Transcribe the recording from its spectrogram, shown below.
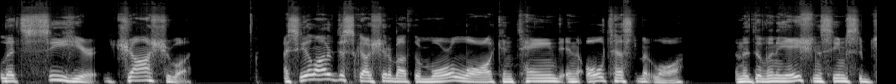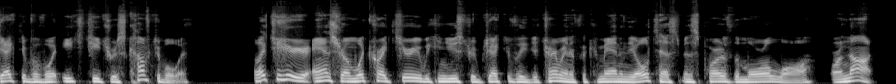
let's see here. Joshua. I see a lot of discussion about the moral law contained in Old Testament law, and the delineation seems subjective of what each teacher is comfortable with. I'd like to hear your answer on what criteria we can use to objectively determine if a command in the Old Testament is part of the moral law or not.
